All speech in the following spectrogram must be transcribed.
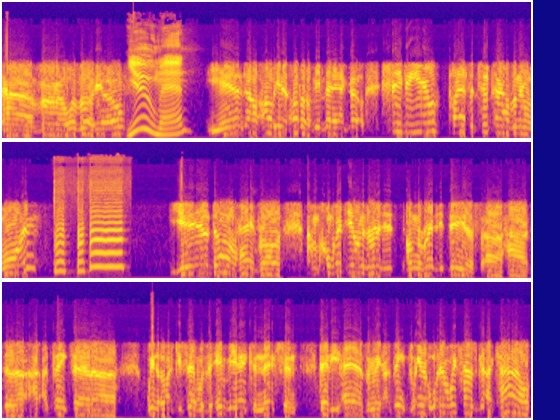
Uh, Verno, what's up, yo? You, man. Yeah, no, oh yeah, hold on, me back up. CBU, class of 2001. Yeah, dog. Hey, bro, I'm, I'm with you on the Reggie, on the Reggie Diaz, uh, Howard. Dude. I, I think that, uh, you know, like you said, with the NBA connection that he has. I mean, I think you know, whenever we first got Kyle,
